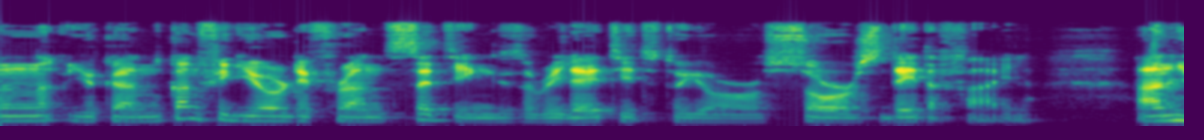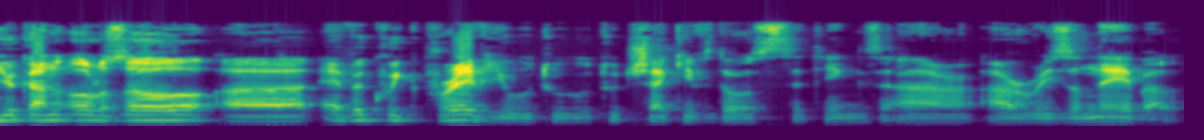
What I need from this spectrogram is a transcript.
And you can configure different settings related to your source data file. And you can also uh, have a quick preview to, to check if those settings are, are reasonable.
